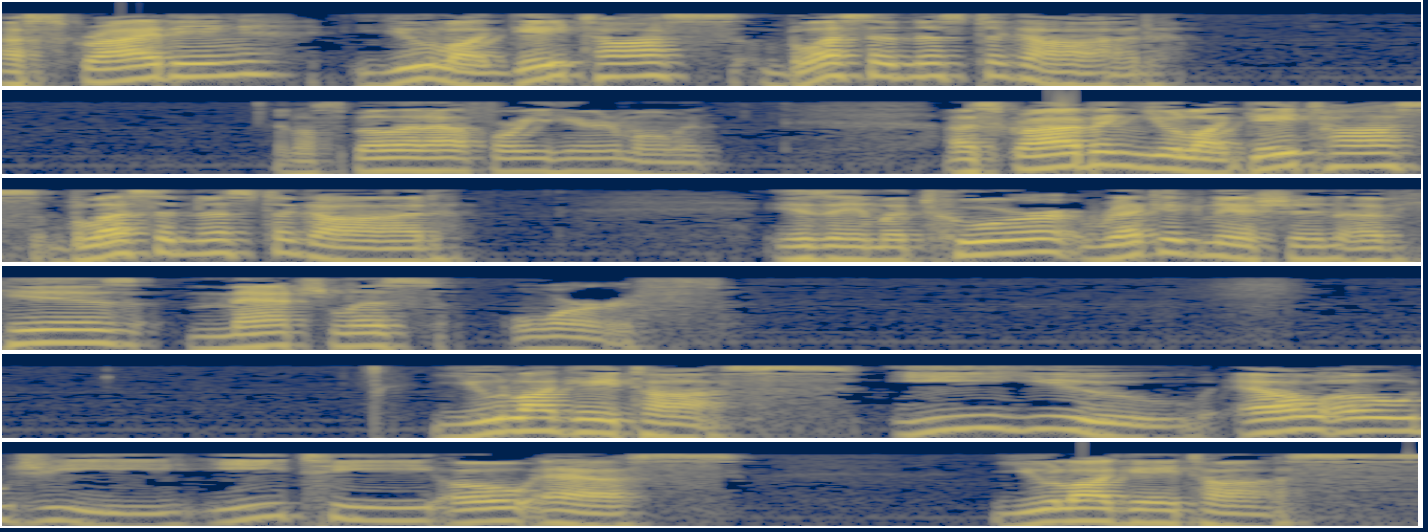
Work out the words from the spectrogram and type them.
ascribing eulogetos, blessedness to God. And I'll spell that out for you here in a moment. Ascribing eulogetos, blessedness to God is a mature recognition of His matchless worth. Eulogetos, E-U-L-O-G-E-T-O-S, eulogetos.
